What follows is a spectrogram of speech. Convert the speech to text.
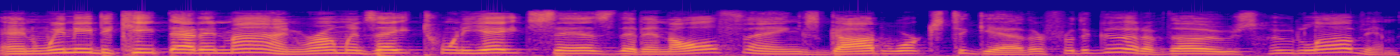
And we need to keep that in mind. Romans 8:28 says that in all things God works together for the good of those who love him.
